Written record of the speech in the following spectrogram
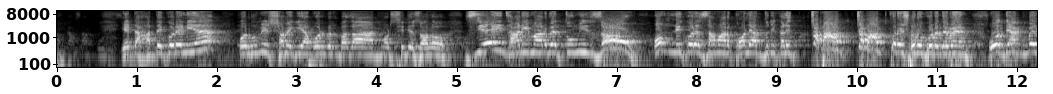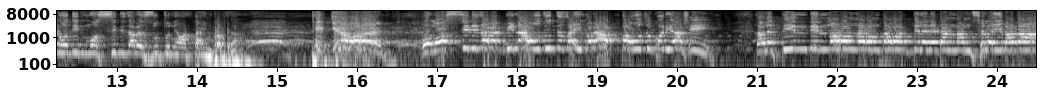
এটা হাতে করে নিয়ে ও রুমের সামনে গিয়া বলবেন বাজার মসজিদে চলো। যেই ঝাড়ি মারবে, তুমি যাও। অমনি করে জামার কলে আর দুটি খালি চাপাত চাপাত করে শুরু করে দেবেন। ও দেখবেন ওদিন মসজিদে যাবে, জুতো নেওয়ার টাইম পাবে না। ঠিক কিনা বলেন? ও মসজিদে যাবে, বিনা উজুতে যাই করে আব্বা উজু করি আসি। তাহলে তিন দিন নরম নরম দাওয়াত দিলেন, এটার নাম ছিল ইবাদত।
